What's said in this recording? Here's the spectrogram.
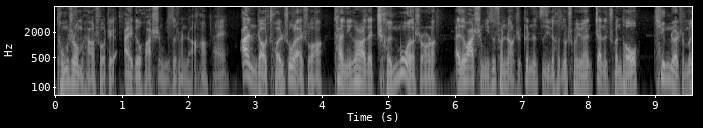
同时，我们还要说这个爱德华史密斯船长哈，哎，按照传说来说啊，泰坦尼克号在沉没的时候呢，爱德华史密斯船长是跟着自己的很多船员站在船头，听着什么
